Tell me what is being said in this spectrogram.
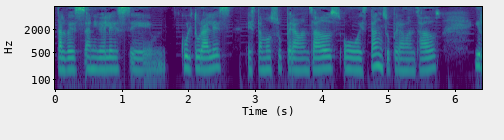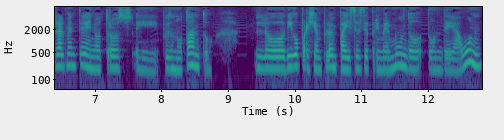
tal vez a niveles eh, culturales estamos súper avanzados o están súper avanzados y realmente en otros, pues no tanto. Lo digo, por ejemplo, en países de primer mundo, donde aún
